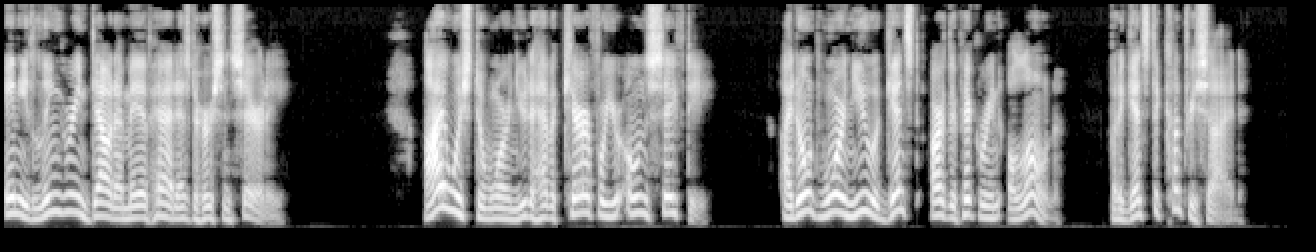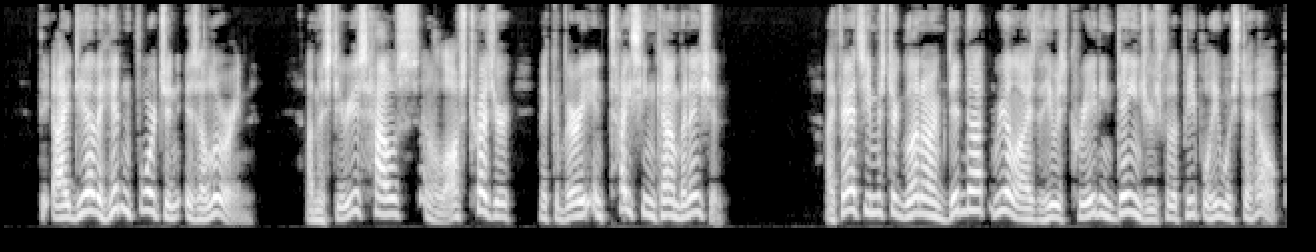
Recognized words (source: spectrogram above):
any lingering doubt I may have had as to her sincerity. I wish to warn you to have a care for your own safety. I don't warn you against Arthur Pickering alone, but against the countryside. The idea of a hidden fortune is alluring. A mysterious house and a lost treasure make a very enticing combination. I fancy Mr. Glenarm did not realize that he was creating dangers for the people he wished to help.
